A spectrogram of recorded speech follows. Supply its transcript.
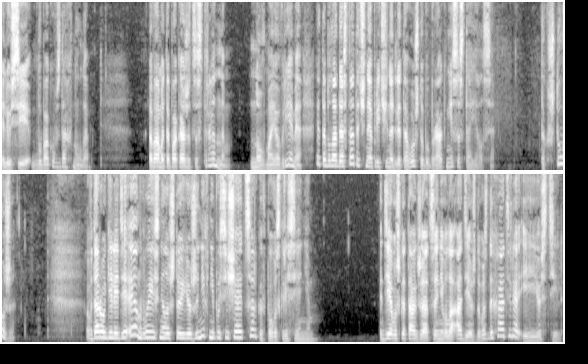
Люси глубоко вздохнула. «Вам это покажется странным, но в мое время это была достаточная причина для того, чтобы брак не состоялся». «Так что же?» В дороге леди Энн выяснила, что ее жених не посещает церковь по воскресеньям. Девушка также оценивала одежду воздыхателя и ее стиль.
